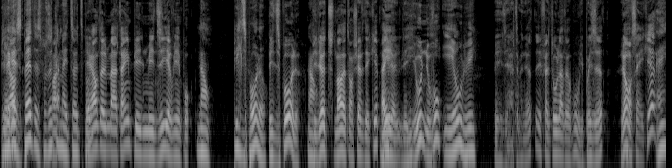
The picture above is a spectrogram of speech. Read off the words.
Puis Il le rentre- respect, t'es supposé de Ouais. connaître ça un petit peu. Il rentre le matin, puis le midi, il revient pas. Non. Puis il le dit pas, là. Puis il dit pas, là. Non. Puis là, tu demandes à ton chef d'équipe, Il- hey, il est où le nouveau? Il, est où, lui? Puis il dit, attends une minute, il fait le tour de l'entrepôt, il est pas hésite. Là, on s'inquiète. Hein?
